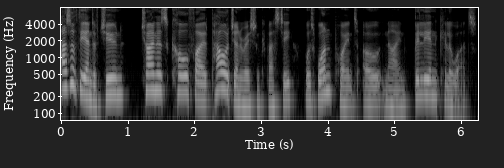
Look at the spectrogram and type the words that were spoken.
As of the end of June, China's coal fired power generation capacity was 1.09 billion kilowatts,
